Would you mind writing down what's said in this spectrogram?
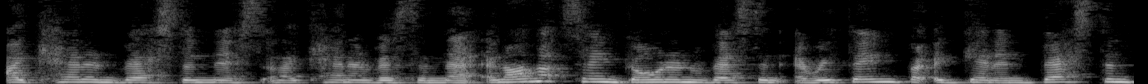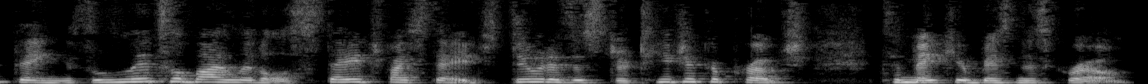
I can't invest in this and I can't invest in that. And I'm not saying go and invest in everything, but again, invest in things little by little, stage by stage. Do it as a strategic approach to make your business grow.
